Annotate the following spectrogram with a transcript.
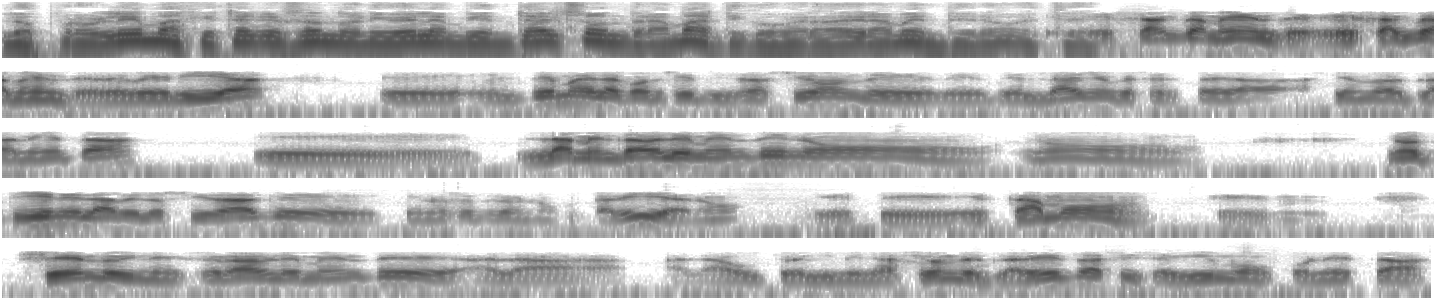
los problemas que están causando a nivel ambiental son dramáticos verdaderamente, ¿no? Este... Exactamente, exactamente. Debería, eh, el tema de la concientización de, del daño que se está haciendo al planeta, eh, lamentablemente no, no, no tiene la velocidad que, nosotros nos gustaría, ¿no? Este, estamos eh, yendo inexorablemente a la, a la autoeliminación del planeta si seguimos con esta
